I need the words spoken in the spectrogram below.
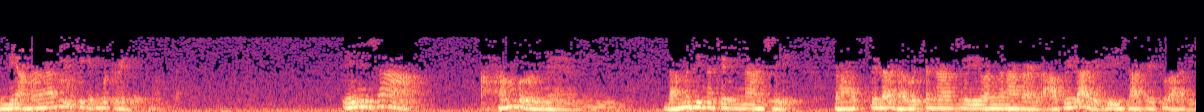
මේ අනාගාමී වෙච්ච කෙනෙකුට වෙන්නේ ඒ නිසා හම්බ මේ ධම්මදින තෙරින්නාංශේ රහත් වෙලා රවචනාංශේ වන්දනා කරලා ආපු වෙලාවේදී විසාකේතු ආරි.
